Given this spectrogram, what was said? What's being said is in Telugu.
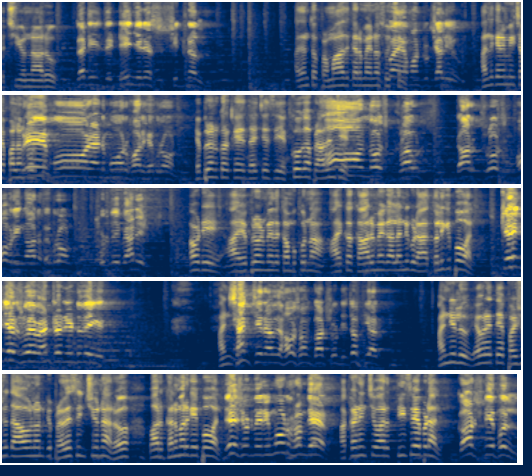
వచ్చి ఉన్నారు. That is the dangerous signal అదంతా ప్రమాదకరమైన సూచన. ఐ వాంట్ అందుకని మీకు చెప్పాలని pray more and more for Hebron Hebron కొరకు దయచేసి ఎక్కువగా ప్రార్థన చేయండి. Clouds dark clouds hovering on Hebron should be vanished కాబట్టి ఆ హెబ్రోన్ మీద కమ్ముకున్న ఆ యొక్క కారు మేఘాలన్నీ కూడా తొలగిపోవాలి. Strangers who have entered into the sanctuary of the house of God should disappear అన్యులు ఎవరైతే పరిశుద్ధ ఆవరణలోనికి ప్రవేశించి ఉన్నారో వారు కనుమరుగైపోవాలి They should be removed from there. అక్కడి నుంచి వారు తీసివేయబడాలి God's people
